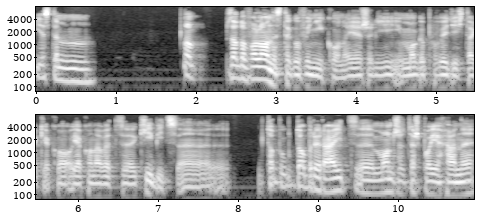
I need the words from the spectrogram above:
jestem no, zadowolony z tego wyniku. No jeżeli mogę powiedzieć tak jako, jako nawet kibic. E, to był dobry rajd, e, mądrze też pojechany,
